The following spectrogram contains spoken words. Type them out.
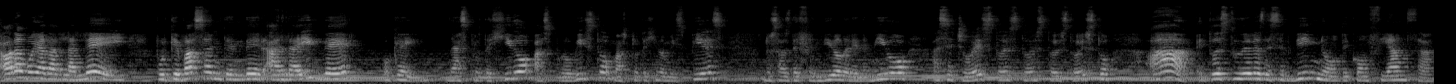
ahora voy a dar la ley porque vas a entender a raíz de, ok, me has protegido, has provisto, me has protegido mis pies, nos has defendido del enemigo, has hecho esto, esto, esto, esto, esto. Ah, entonces tú debes de ser digno de confianza.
